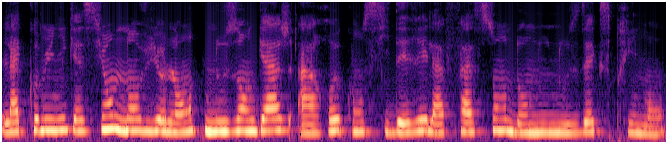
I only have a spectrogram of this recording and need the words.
La communication non violente nous engage à reconsidérer la façon dont nous nous exprimons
